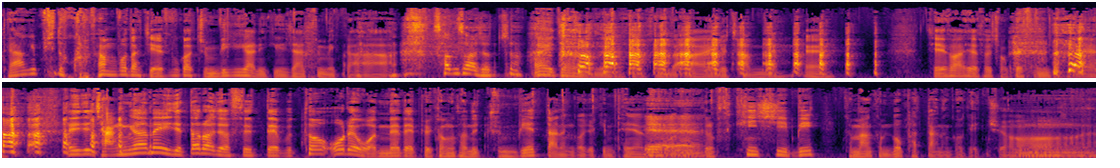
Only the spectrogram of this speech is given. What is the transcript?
대학 입시도 고3보다 재수가 준비 기간이 길지 않습니까? 선수하셨죠? 아이, 저는, 네, 그렇습니다. 아이고, 참네. 예. 재수하셔서 좋겠습니다. 예. 이제 작년에 이제 떨어졌을 때부터 올해 원내대표 경선을 준비했다는 거죠, 김태년 예, 의원은. 예. 그럼 스킨십이 그만큼 높았다는 거겠죠. 음.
